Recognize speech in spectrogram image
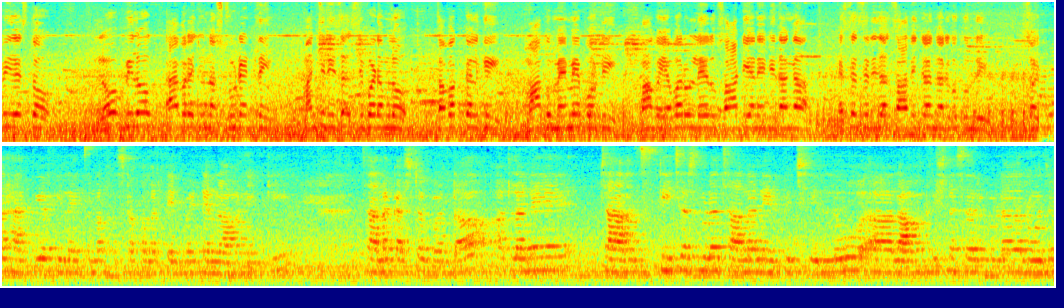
ఫీజెస్తో లో బిలో యావరేజ్ ఉన్న స్టూడెంట్ని మంచి రిజల్ట్స్ ఇవ్వడంలో తవక్కల్కి మాకు మేమే పోటీ. మాకు ఎవరు లేరు సాటి అనే విధంగా ఎస్ఎస్సి రిజల్ట్ సాధించడం జరుగుతుంది. సో చాలా హ్యాపీగా feel first of all ten by ten రావడానికి. చాలా కష్టపడ్డా. అట్లానే చా టీచర్స్ కూడా చాలా నేర్పించిళ్ళు. రామకృష్ణ సార్ కూడా రోజు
